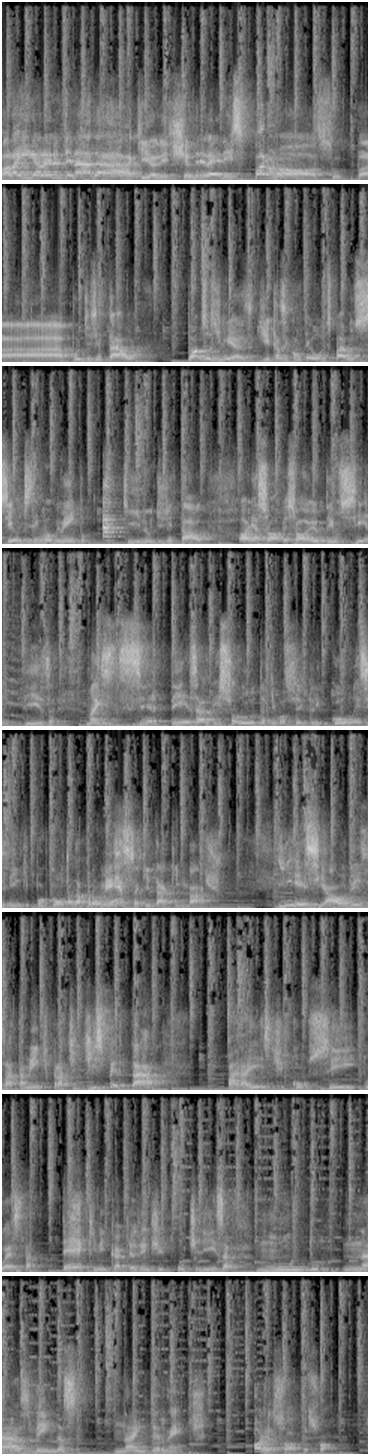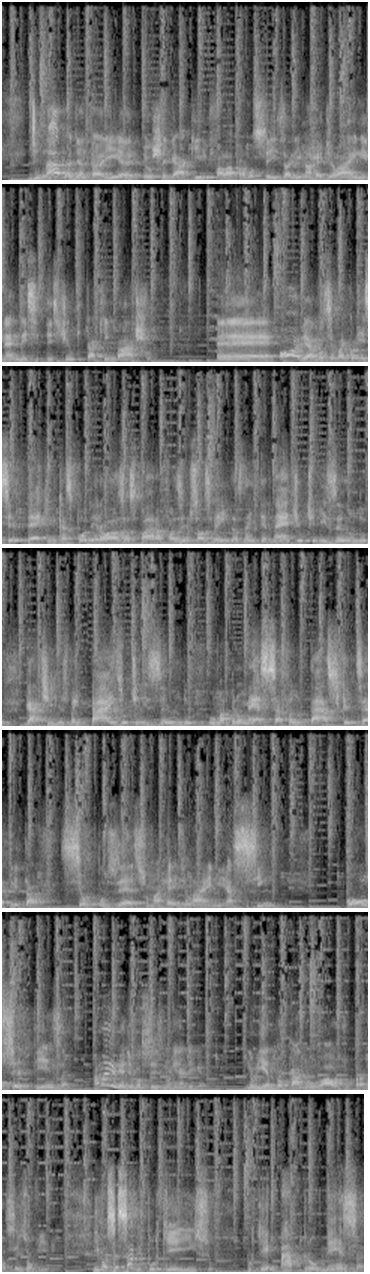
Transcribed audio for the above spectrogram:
Fala aí, galera antenada! Aqui é Alexandre Leles para o nosso Papo Digital. Todos os dias, dicas e conteúdos para o seu desenvolvimento aqui no digital. Olha só, pessoal, eu tenho certeza, mas certeza absoluta que você clicou nesse link por conta da promessa que está aqui embaixo. E esse áudio é exatamente para te despertar para este conceito, esta técnica que a gente utiliza muito nas vendas na internet. Olha só, pessoal. De nada adiantaria eu chegar aqui e falar para vocês ali na headline, né, nesse textinho que está aqui embaixo é, olha, você vai conhecer técnicas poderosas para fazer suas vendas na internet utilizando gatilhos mentais, utilizando uma promessa fantástica, etc e tal. Se eu pusesse uma headline assim, com certeza a maioria de vocês não ia ligar, não ia tocar no áudio para vocês ouvirem. E você sabe por que isso? Porque a promessa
